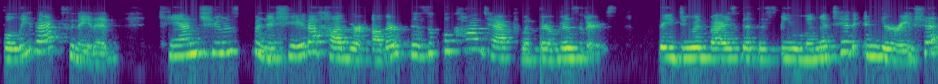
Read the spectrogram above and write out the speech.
fully vaccinated can choose to initiate a hug or other physical contact with their visitors. They do advise that this be limited in duration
